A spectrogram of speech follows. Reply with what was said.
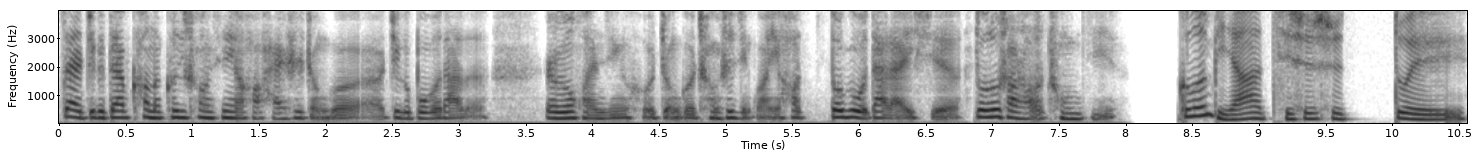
在这个 DevCon 的科技创新也好，还是整个这个博哥大的人文环境和整个城市景观也好，都给我带来一些多多少少的冲击。哥伦比亚其实是。对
